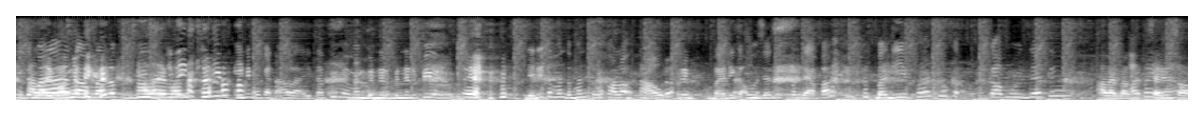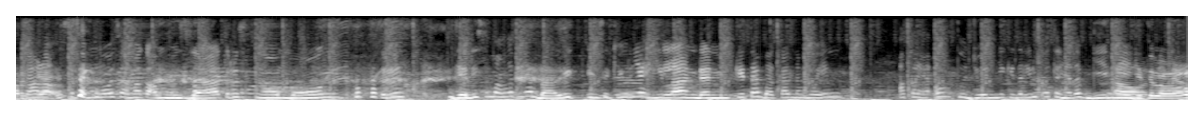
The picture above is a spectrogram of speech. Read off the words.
gitu. Alay malah banget. tambah lebih. Alay ini, ini ini bukan alay tapi memang bener-bener pure. Jadi teman-teman tuh kalau tahu pribadi kak Muza itu seperti apa bagi Iva tuh kak, kak Muza tuh alay banget ya kalau ketemu sama Kak Muza terus ngomong terus jadi semangatnya balik insecure-nya hilang dan kita bakal nemuin apa ya oh tujuannya kita hidup oh ternyata begini Oh, gitu loh.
